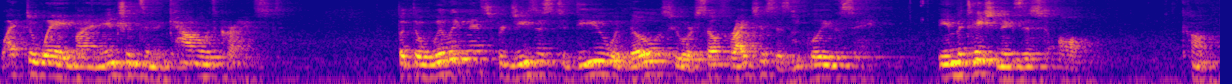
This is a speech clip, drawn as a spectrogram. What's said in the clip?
wiped away by an entrance and encounter with Christ, but the willingness for Jesus to deal with those who are self righteous is equally the same. The invitation exists to all. Come,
